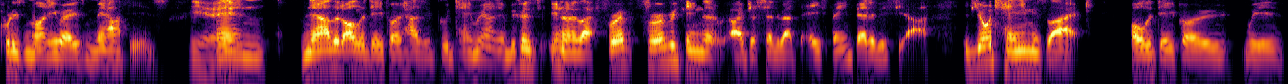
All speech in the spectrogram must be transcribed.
put his money where his mouth is. Yeah. And now that Oladipo has a good team around him, because you know, like for for everything that I've just said about the East being better this year, if your team is like Oladipo with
